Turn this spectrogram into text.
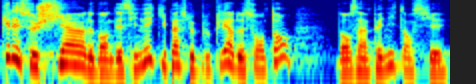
Quel est ce chien de bande dessinée qui passe le plus clair de son temps dans un pénitencier?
